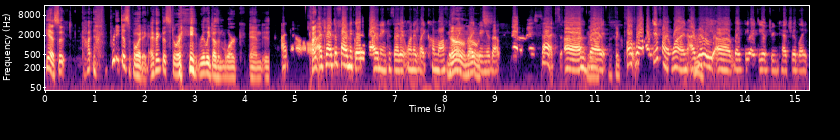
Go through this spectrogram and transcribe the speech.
yeah so ki- pretty disappointing i think this story really doesn't work and is I know. Kind I tried to find a gold lining because I didn't want to like come off as No, like no, griping about yeah, this sucks. Uh, yeah, but i think oh well, I did find one. I Hmm. really uh like the idea of Dreamcatcher like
